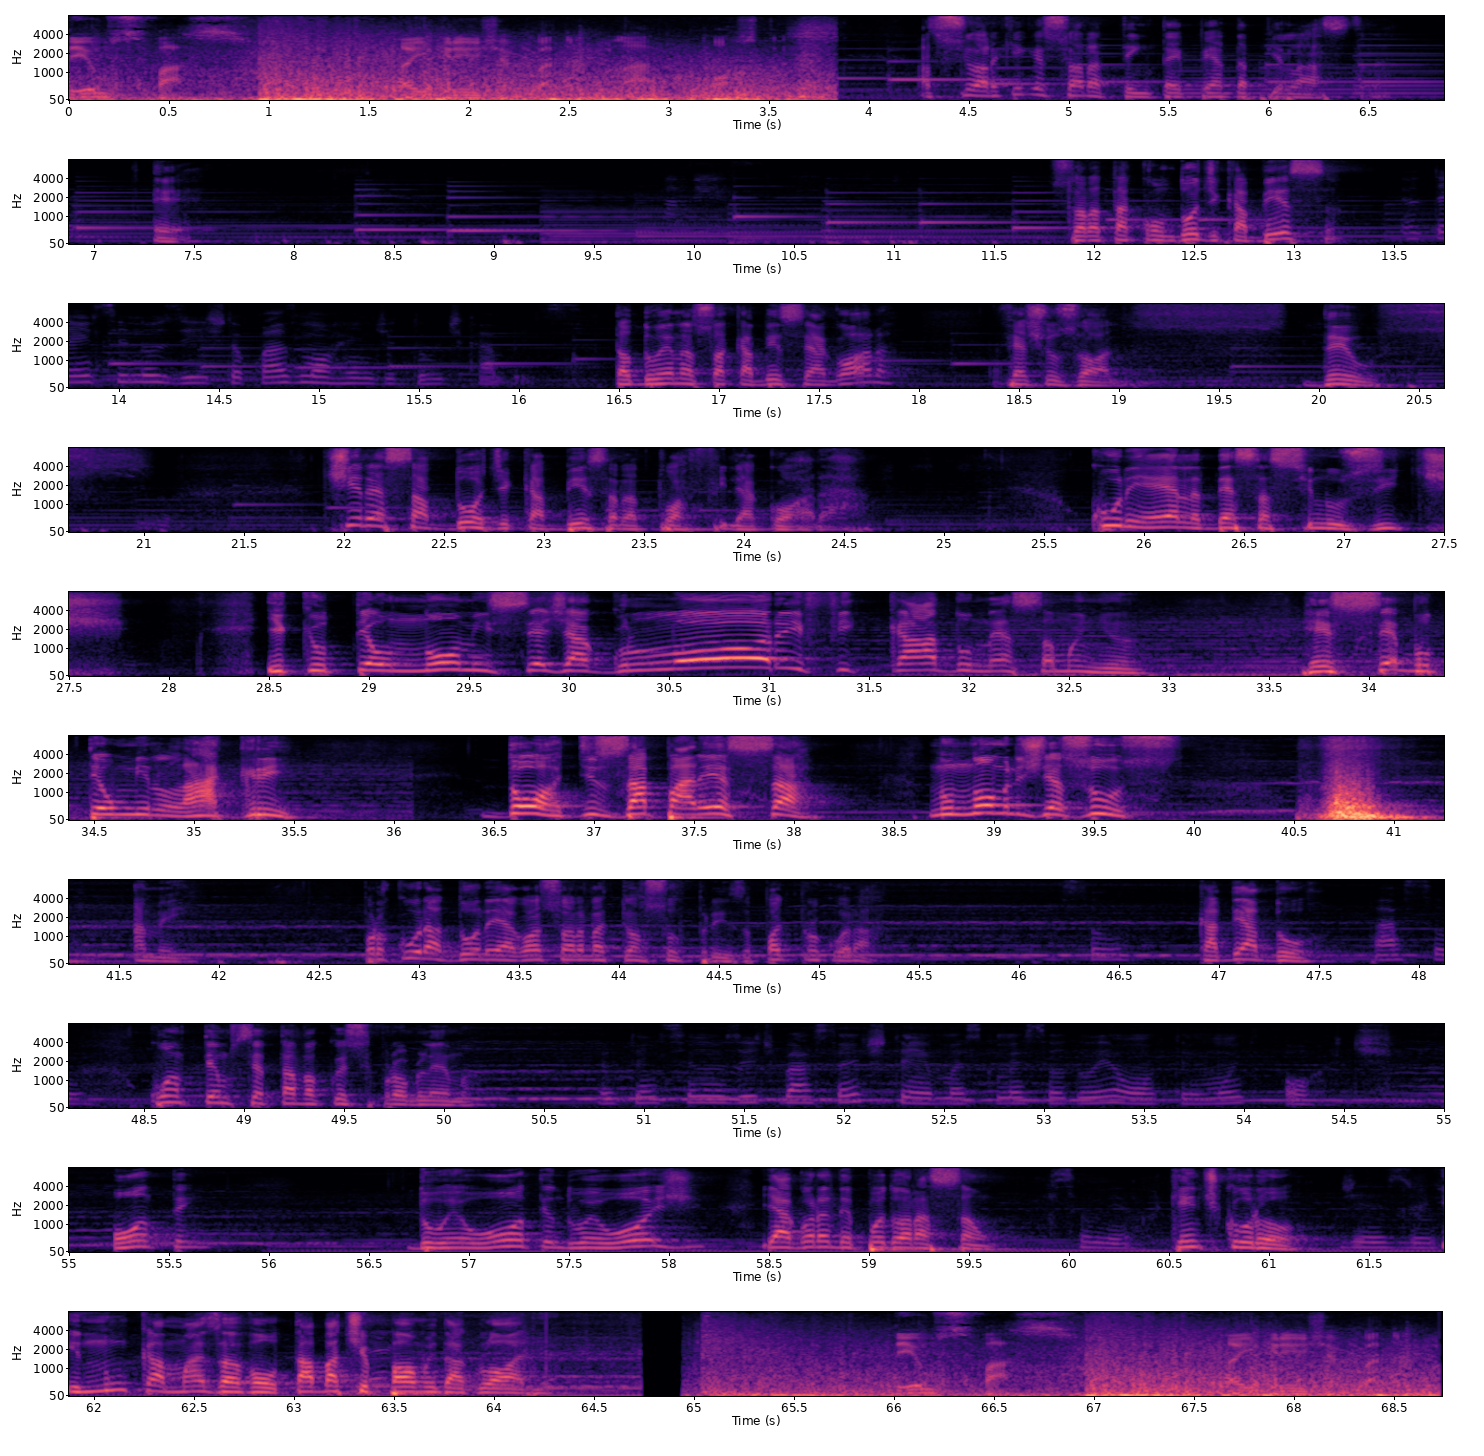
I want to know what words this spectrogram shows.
Deus faz. A Igreja Quadrangular mostra. A senhora, o que, que a senhora tem? Está aí perto da pilastra. É. A senhora está com dor de cabeça? Eu tenho sinusite, estou quase morrendo de dor de cabeça. Está doendo a sua cabeça agora? Feche os olhos. Deus, tira essa dor de cabeça da tua filha agora. Cure ela dessa sinusite. E que o teu nome seja glorificado nessa manhã. Receba o teu milagre. Dor desapareça. No nome de Jesus. Amém. Procura a dor aí agora, a senhora vai ter uma surpresa. Pode procurar. Passou, Cadê a dor? passou. Quanto tempo você estava com esse problema? Eu tenho sinusite bastante tempo, mas começou a doer ontem, muito forte. Ontem, doeu ontem, doeu hoje e agora depois da oração. Quem te curou? Jesus. E nunca mais vai voltar. Bate palma e dá glória. Deus faz. A Igreja mostra.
